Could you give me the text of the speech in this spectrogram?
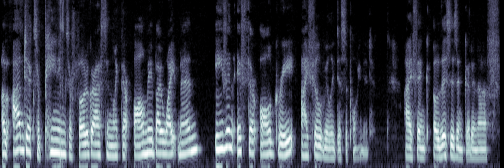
of objects or paintings or photographs and like they're all made by white men, even if they're all great, I feel really disappointed. I think, oh, this isn't good enough.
